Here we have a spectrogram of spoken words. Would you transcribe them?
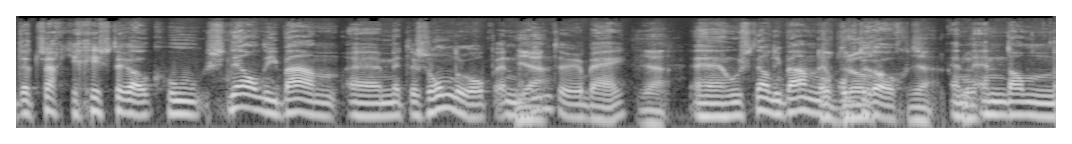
dat zag je gisteren ook... hoe snel die baan eh, met de zon erop en de Ja. wind erbij... Ja. hoe snel die baan Opdroogt. Ja, en, en dan...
